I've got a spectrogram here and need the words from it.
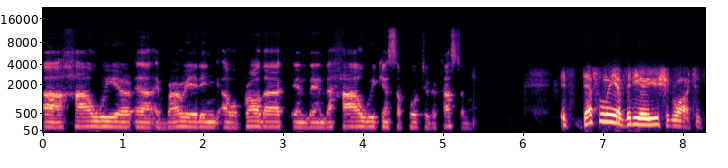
uh, how we are uh, evaluating our product and then the, how we can support to the customer it's definitely a video you should watch. It's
